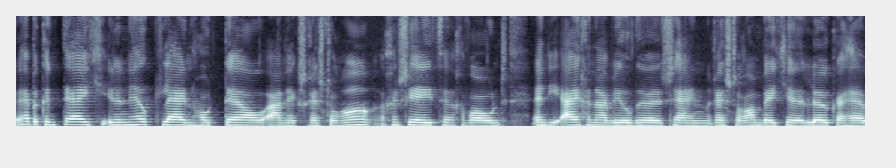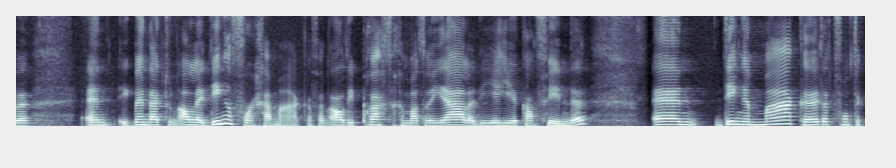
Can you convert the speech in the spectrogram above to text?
heb ik een tijdje in een heel klein hotel, annex restaurant gezeten, gewoond. En die eigenaar wilde zijn restaurant een beetje leuker hebben. En ik ben daar toen allerlei dingen voor gaan maken. Van al die prachtige materialen die je hier kan vinden. En dingen maken, dat vond ik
